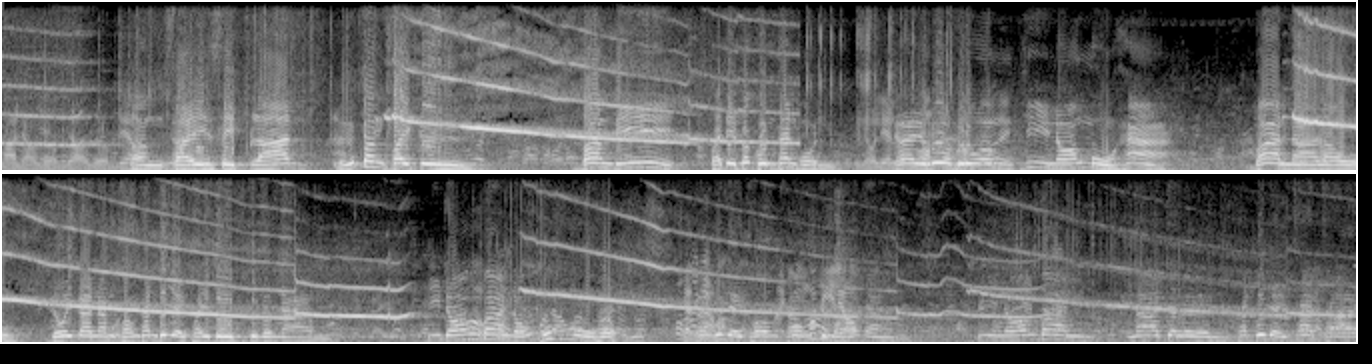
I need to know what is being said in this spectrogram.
มาแล้วเริ่มแล้วเริ่มแล้วบังไฟสิบล้าน หรือบังไฟกือบ้างนี้พระเดชพระคุณท่านพล เดี๋ยวเรียนได้รวบรวมพี่น้องหมู่ห้าบ้านนาเรา โดยการนำของท่านผู้ใหญ่ไพบูลย์สุนนนาม พี่น้องบ้านหนองพุกหมู่หกท่านผู้ใหญ่ทองคำตังพี่น้องบ้านนาเจริญท่านผู้ใหญ่ชาติชาย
